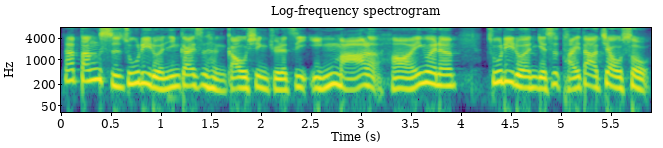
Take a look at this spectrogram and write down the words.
那当时朱立伦应该是很高兴，觉得自己赢麻了哈，因为呢，朱立伦也是台大教授，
